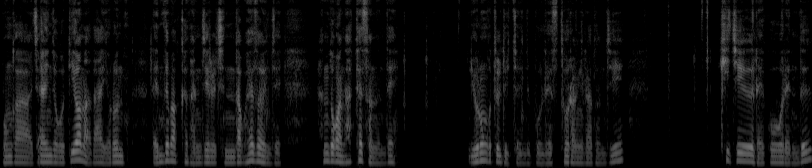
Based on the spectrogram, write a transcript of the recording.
뭔가 디자인적으로 뛰어나다 이런 랜드마크 단지를 짓는다고 해서 이제 한동안 핫했었는데 이런 것들도 있죠. 이제 뭐 레스토랑이라든지 키즈 레고랜드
